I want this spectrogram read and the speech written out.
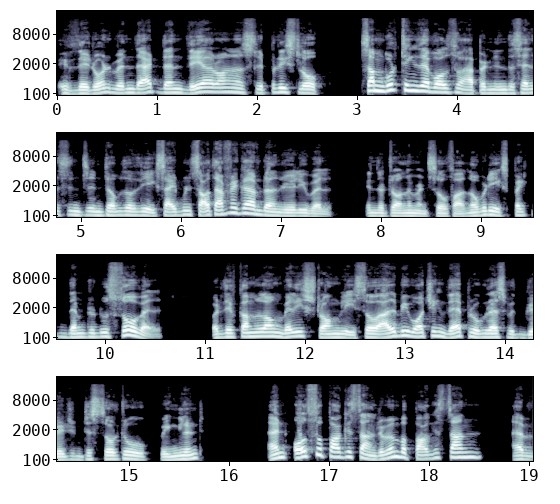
If they don't win that, then they are on a slippery slope. Some good things have also happened in the sense in, in terms of the excitement. South Africa have done really well in the tournament so far. Nobody expected them to do so well, but they've come along very strongly. So I'll be watching their progress with great interest. So to England and also Pakistan. Remember, Pakistan have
